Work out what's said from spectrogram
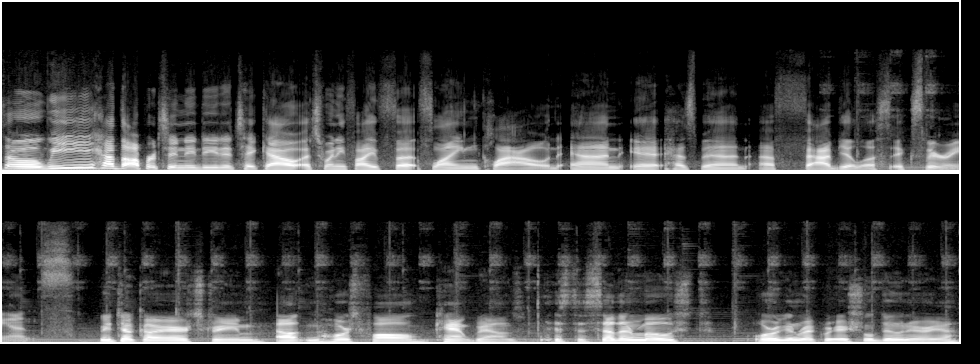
So we had the opportunity to take out a 25 foot flying cloud and it has been a fabulous experience. We took our Airstream out in Horsfall campgrounds. It's the southernmost Oregon recreational dune area.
